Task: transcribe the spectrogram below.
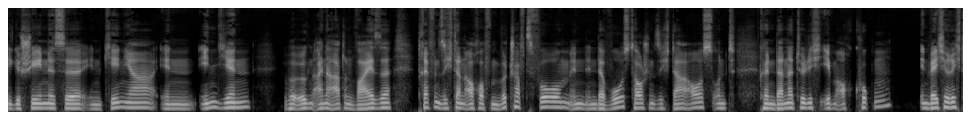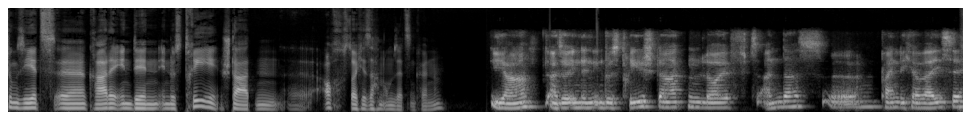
die Geschehnisse in Kenia, in Indien über irgendeine Art und Weise, treffen sich dann auch auf dem Wirtschaftsforum in, in Davos, tauschen sich da aus und können dann natürlich eben auch gucken, in welche Richtung sie jetzt äh, gerade in den Industriestaaten äh, auch solche Sachen umsetzen können. Ja, also in den Industriestaaten läuft es anders, äh, peinlicherweise.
